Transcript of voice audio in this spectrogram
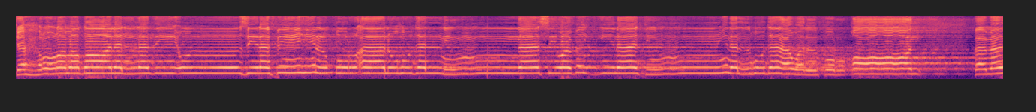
شهر رمضان الذي أنزل فيه القرآن هدى للناس وبينات من الهدى والفرقان فمن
